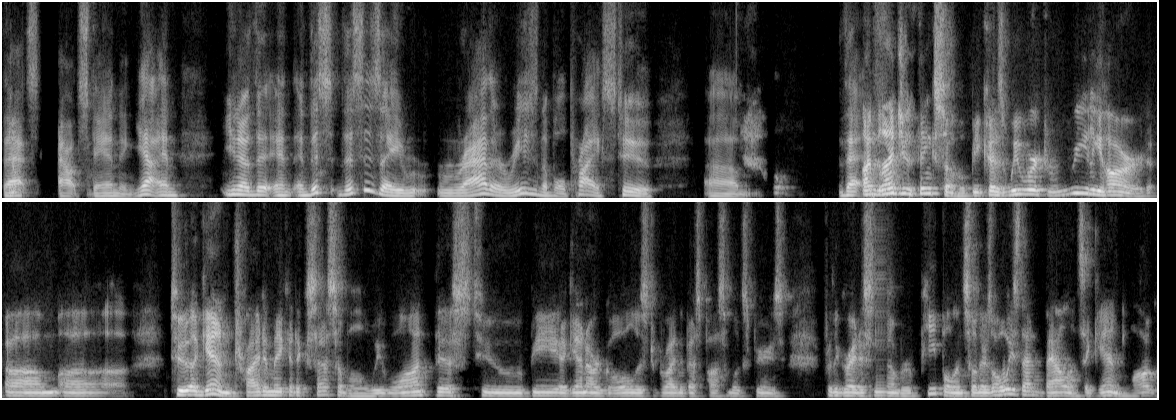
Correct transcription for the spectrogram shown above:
That's yep. outstanding. Yeah, and you know the and and this this is a rather reasonable price too. Um, that I'm glad you think so because we worked really hard um, uh, to again try to make it accessible. We want this to be again our goal is to provide the best possible experience for the greatest number of people, and so there's always that balance. Again, Lagom.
